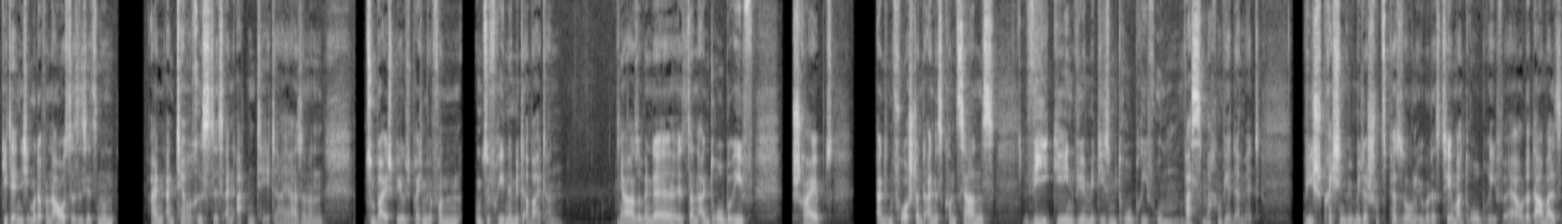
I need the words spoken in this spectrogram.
geht ja nicht immer davon aus, dass es jetzt nun ein, ein Terrorist ist, ein Attentäter, ja, sondern zum Beispiel sprechen wir von unzufriedenen Mitarbeitern. Ja, also wenn der jetzt dann einen Drohbrief schreibt an den Vorstand eines Konzerns, wie gehen wir mit diesem Drohbrief um? Was machen wir damit? Wie sprechen wir mit der Schutzperson über das Thema Drohbriefe? Ja, oder damals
